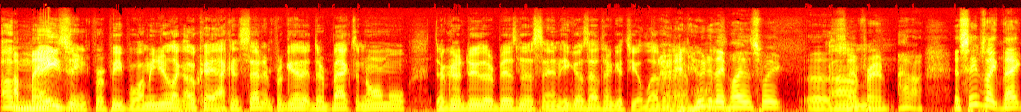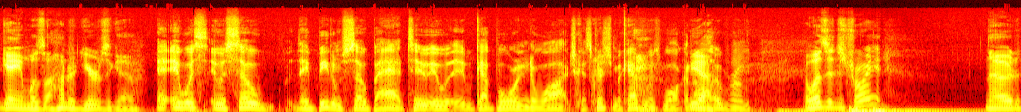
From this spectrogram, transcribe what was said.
amazing, Amazing. for people. I mean, you're like, okay, I can set it and forget it. They're back to normal. They're going to do their business, and he goes out there and gets you 11. And who did they play this week? Uh, San Um, Fran. I don't. It seems like that game was hundred years ago. It, it was it was so they beat them so bad too. It, it got boring to watch because Christian McCaffrey was walking Yeah. all over him. Was it Detroit? No,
